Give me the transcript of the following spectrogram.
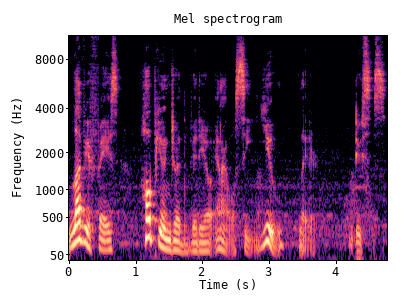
love your face, hope you enjoyed the video, and I will see you later. Deuces.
